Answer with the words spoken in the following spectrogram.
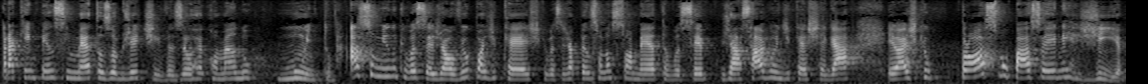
para quem pensa em metas objetivas. Eu recomendo muito. Assumindo que você já ouviu o podcast, que você já pensou na sua meta, você já sabe onde quer chegar, eu acho que o próximo passo é energia.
